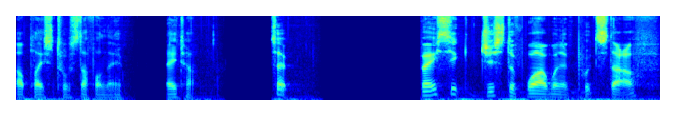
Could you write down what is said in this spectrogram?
I'll place tool stuff on there later. So, basic gist of why I want to put stuff.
